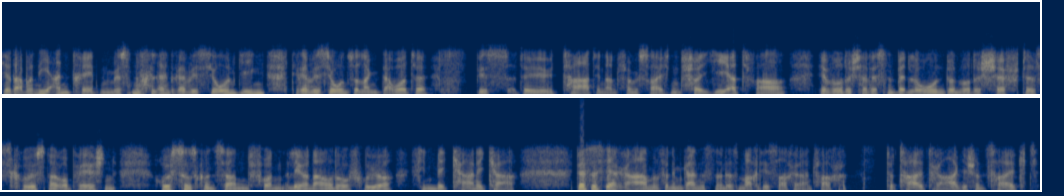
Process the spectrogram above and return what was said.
Die hat er aber nie antreten müssen, weil er in Revision ging. Die Revision so lange dauerte, bis die Tat in Anführungszeichen verjährt war. Er wurde stattdessen belohnt und wurde Chef des größten europäischen Rüstungskonzerns von Leonardo, früher Finmeccanica. Das ist der Rahmen von dem Ganzen und das macht die Sache einfach total tragisch und zeigt,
